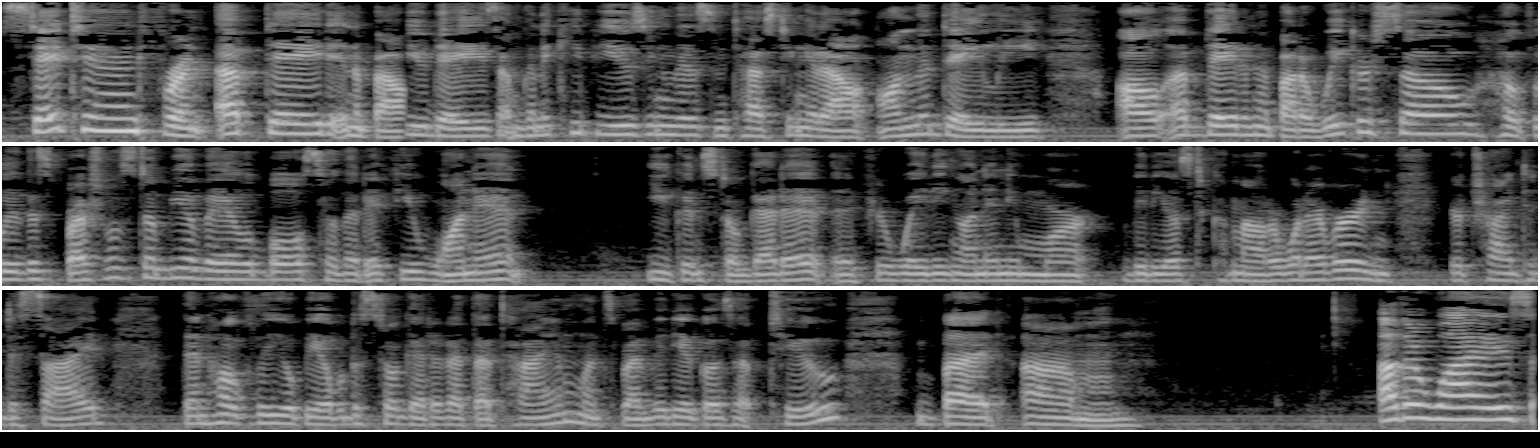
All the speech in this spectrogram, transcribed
stay tuned for an update in about a few days. I'm gonna keep using this and testing it out on the daily. I'll update in about a week or so. Hopefully this brush will still be available so that if you want it, you can still get it. If you're waiting on any more videos to come out or whatever and you're trying to decide, then hopefully you'll be able to still get it at that time once my video goes up too. But um, otherwise,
